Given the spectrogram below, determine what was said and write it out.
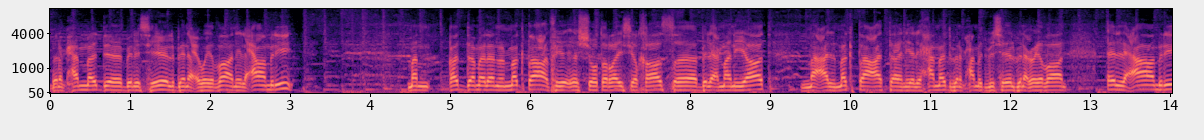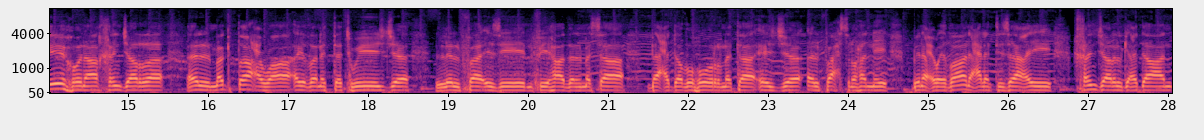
بن محمد بن سهيل بن عويضان العامري. من قدم لنا المقطع في الشوط الرئيسي الخاص بالعمانيات مع المقطع الثاني لحمد بن محمد بن سهيل بن عويضان العامري. هنا خنجر المقطع وأيضا التتويج للفائزين في هذا المساء بعد ظهور نتائج الفحص. نهني بن عويضان على انتزاع خنجر القعدان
